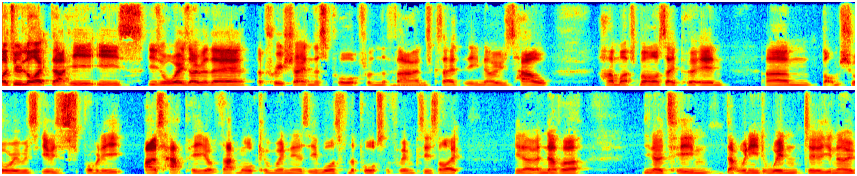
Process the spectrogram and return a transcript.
I do like that he, he's he's always over there appreciating the support from the mm. fans because he knows how how much miles they put in. Um, but I'm sure he was he was probably as happy of that Morecambe win as he was for the Portsmouth win because he's like, you know, another you know team that we need to win to you know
